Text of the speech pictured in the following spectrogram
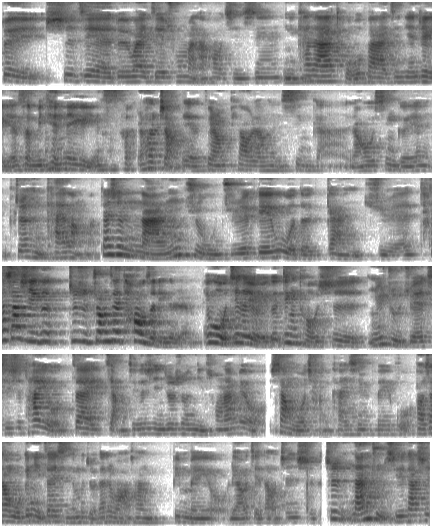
对世界、对外界充满了好奇心。你看她头发，今天这个颜色，明天那个颜色，然后长得也非常漂亮，很性感，然后性格也很就是很开朗嘛。但是男主角给我的感觉，他像是一个就是装在套子里的人，因为我记。记得有一个镜头是女主角，其实她有在讲这个事情，就是说你从来没有向我敞开心扉过，好像我跟你在一起那么久，但是我好像并没有了解到真实的。就是男主其实他是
